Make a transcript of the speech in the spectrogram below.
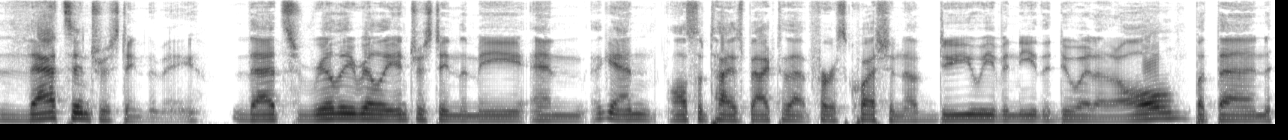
That's interesting to me. That's really really interesting to me. And again also ties back to that first question of do you even need to do it at all? But then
